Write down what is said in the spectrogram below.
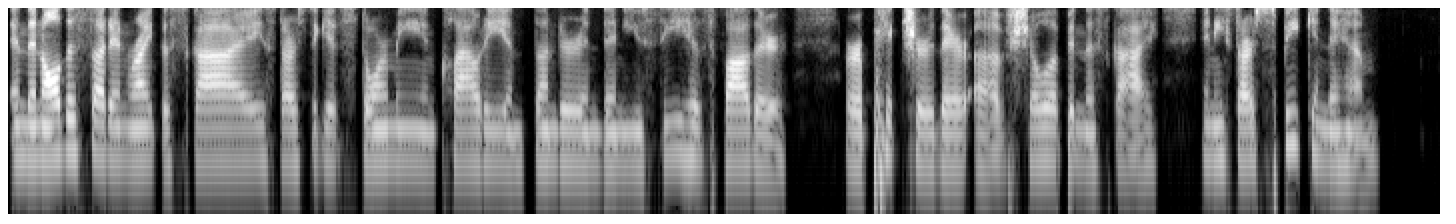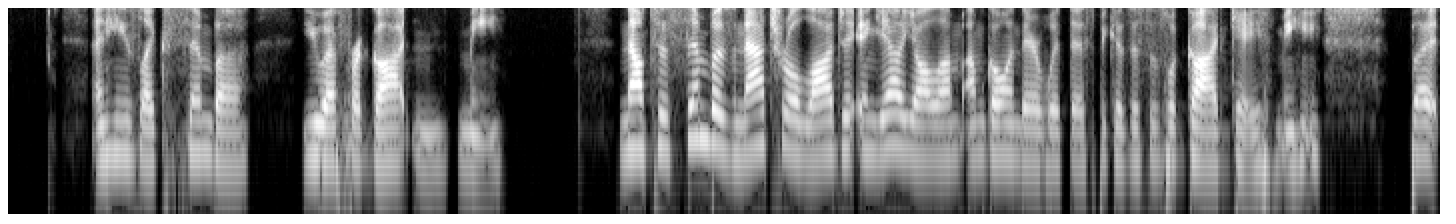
and then all of a sudden right the sky starts to get stormy and cloudy and thunder and then you see his father or a picture thereof show up in the sky and he starts speaking to him and he's like simba you have forgotten me now to simba's natural logic and yeah y'all i'm, I'm going there with this because this is what god gave me but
